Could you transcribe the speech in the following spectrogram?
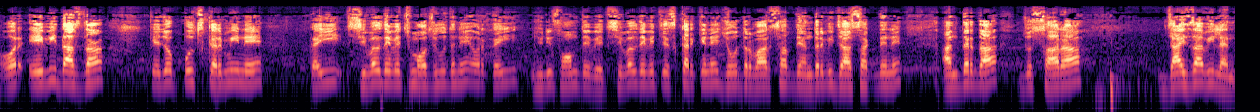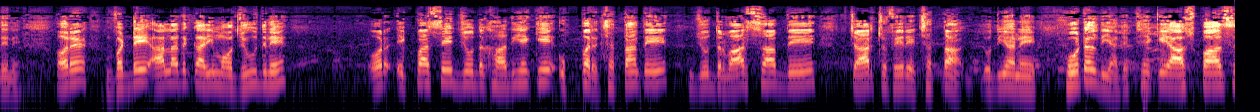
ਔਰ ਇਹ ਵੀ ਦੱਸਦਾ ਕਿ ਜੋ ਪੁਲਿਸ ਕਰਮੀ ਨੇ ਕਈ ਸਿਵਲ ਦੇ ਵਿੱਚ ਮੌਜੂਦ ਨੇ ਔਰ ਕਈ ਯੂਨੀਫਾਰਮ ਦੇ ਵਿੱਚ। ਸਿਵਲ ਦੇ ਵਿੱਚ ਇਸ ਕਰਕੇ ਨੇ ਜੋ ਦਰਬਾਰ ਸਾਹਿਬ ਦੇ ਅੰਦਰ ਵੀ ਜਾ ਸਕਦੇ ਨੇ। ਅੰਦਰ ਦਾ ਜੋ ਸਾਰਾ ਜਾਇਜ਼ਾ ਵੀ ਲੈਂਦੇ ਨੇ। ਔਰ ਵੱਡੇ ਆਲਾ ਅਧਿਕਾਰੀ ਮੌਜੂਦ ਨੇ। ਔਰ ਇੱਕ ਪਾਸੇ ਜੋ ਦਿਖਾ ਦਈਏ ਕਿ ਉੱਪਰ ਛੱਤਾਂ ਤੇ ਜੋ ਦਰਬਾਰ ਸਾਹਿਬ ਦੇ ਚਾਰ ਚੁਫੇਰੇ ਛੱਤਾਂ ਉਹਦੀਆਂ ਨੇ, ਹੋਟਲ ਦੀਆਂ, ਜਿੱਥੇ ਕਿ ਆਸ-ਪਾਸ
